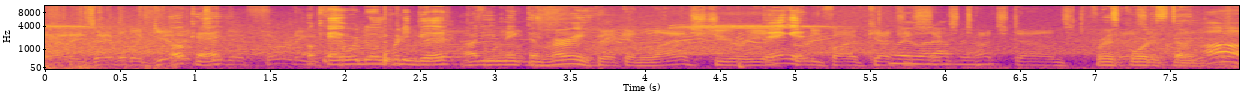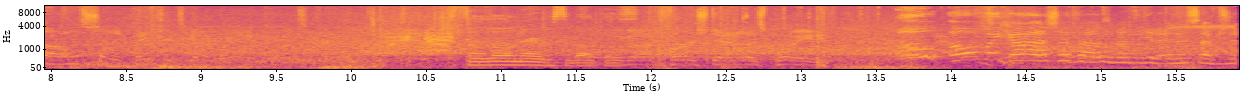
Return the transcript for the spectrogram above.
Gillislee. And some room to maneuver. And he's able to get Okay. it to the Okay, we're doing pretty good. How do you make them hurry? And last year he Dang had it. 35 catches, Wait, what six happened? touchdowns. First quarter's done. Oh. So the Patriots got Brandin Cooks. Still a little nervous about this. On first down is Brady. Oh, oh my gosh, I thought I was about to get an interception.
